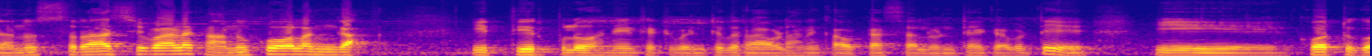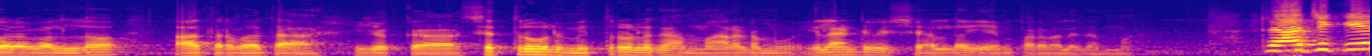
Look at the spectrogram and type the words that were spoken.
ధనుసు రాశి వాళ్ళకి అనుకూలంగా ఈ తీర్పులు అనేటటువంటివి రావడానికి అవకాశాలు ఉంటాయి కాబట్టి ఈ కోర్టు గొడవల్లో ఆ తర్వాత ఈ యొక్క శత్రువులు మిత్రులుగా మారడము ఇలాంటి విషయాల్లో ఏం పర్వాలేదమ్మా. రాజకీయ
